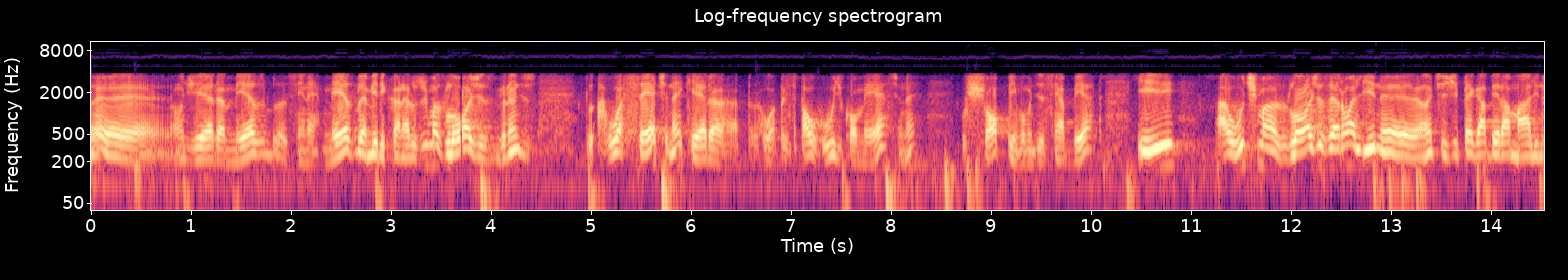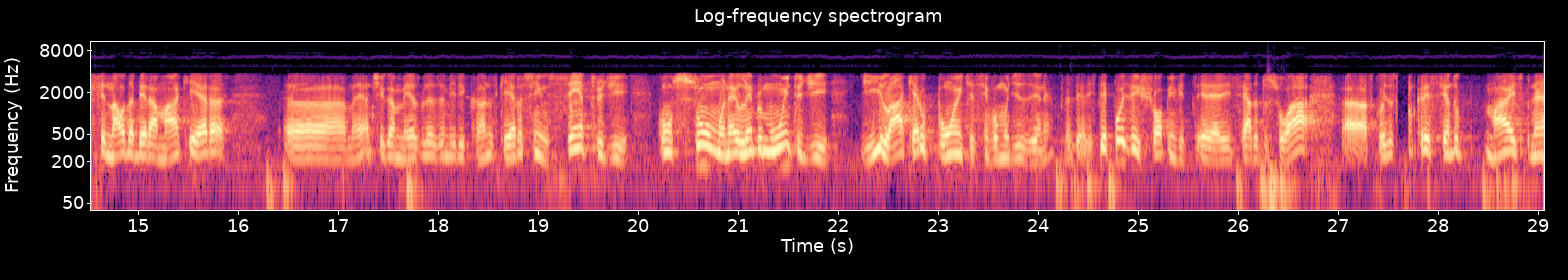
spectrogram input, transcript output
é, onde era Mesbla, assim, né, Mesbla Americana, eram as últimas lojas grandes, a Rua 7, né, que era a, principal rua de comércio, né, o shopping, vamos dizer assim, aberto, e as últimas lojas eram ali, né, antes de pegar a Beira-Mar, ali no final da Beira-Mar, que era uh, né, antiga Mesblas Americanas, que era, assim, o centro de consumo, né, eu lembro muito de de ir lá, que era o point, assim, vamos dizer, né? Depois veio shopping é, Enseada do Soar, as coisas estão crescendo mais, né,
